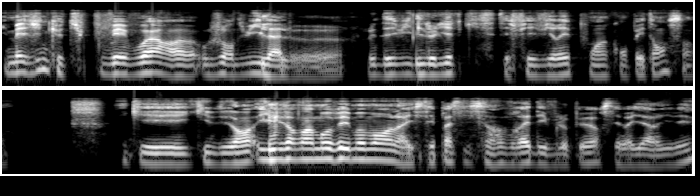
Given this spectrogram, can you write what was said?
Imagine que tu pouvais voir euh, aujourd'hui là le, le David Leliette qui s'était fait virer pour incompétence hein, et qui est, qui est dans, il est dans un mauvais moment là. Il sait pas si c'est un vrai développeur, s'il va y arriver.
